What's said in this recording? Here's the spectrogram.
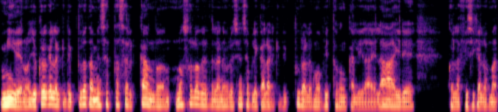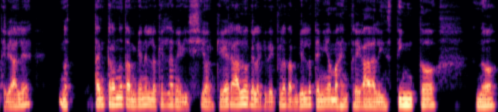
mide, ¿no? Yo creo que la arquitectura también se está acercando, no solo desde la neurociencia aplicada a la arquitectura, lo hemos visto con calidad del aire, con la física de los materiales, nos está entrando también en lo que es la medición, que era algo que la arquitectura también lo tenía más entregada al instinto, ¿no?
